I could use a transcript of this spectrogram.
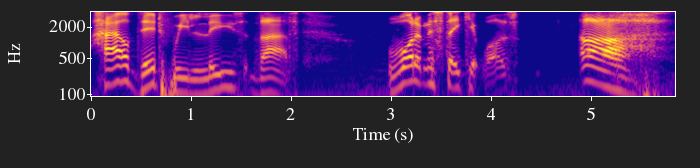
How did we lose that? What a mistake it was. Ah.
